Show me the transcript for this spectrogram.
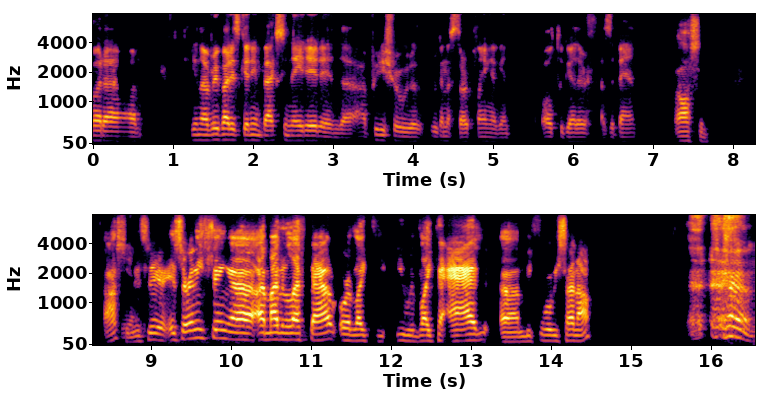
But uh, you know, everybody's getting vaccinated, and uh, I'm pretty sure we're, we're gonna start playing again all together as a band. Awesome. Awesome. Yeah. Is there is there anything uh, I might have left out, or like you would like to add um, before we sign off?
